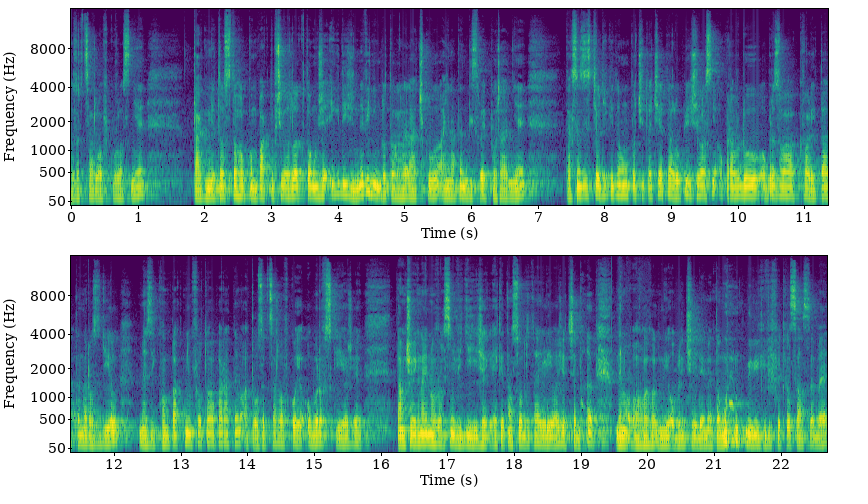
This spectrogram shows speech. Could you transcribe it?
zrcadlovku vlastně, tak mě to z toho kompaktu přivedlo k tomu, že i když nevidím do toho hledáčku ani na ten displej pořádně, tak jsem zjistil díky tomu počítači a té lupě, že vlastně opravdu obrazová kvalita, ten rozdíl mezi kompaktním fotoaparatem a tou zrcadlovkou je obrovský, jo, že tam člověk najednou vlastně vidí, že jaké tam jsou detaily, jo, že třeba nemá oholný obličej, dejme tomu, kdybych vyfotil sám sebe,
